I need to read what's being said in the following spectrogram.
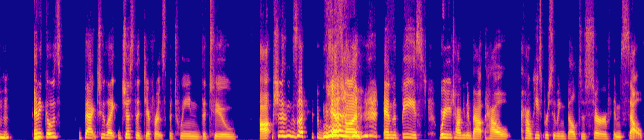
and Mm. it goes back to like just the difference between the two options Gaston and the beast where you're talking about how how he's pursuing Belle to serve himself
